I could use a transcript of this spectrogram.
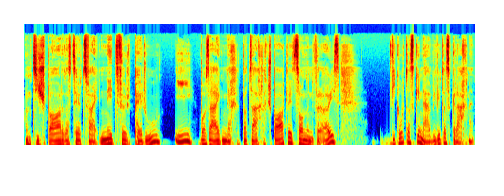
Und sie sparen das CO2 nicht für Peru ein, wo es eigentlich tatsächlich gespart wird, sondern für uns. Wie geht das genau? Wie wird das gerechnet?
